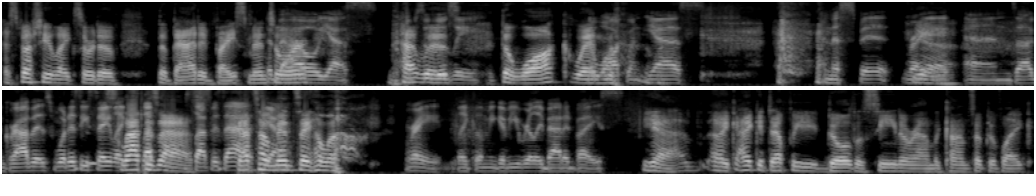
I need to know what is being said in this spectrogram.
Especially like sort of the bad advice mentor. ba- oh yes, that was the walk when the walk one, yes, and the spit, right? Yeah. And uh, grab his. What does he say? Like slap, his ass. Slap his ass. That's how yeah. men say hello. Right. Like, let me give you really bad advice. Yeah, like I could definitely build a scene around the concept of like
